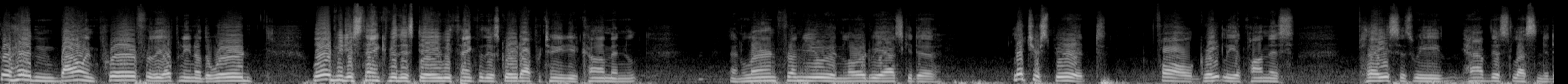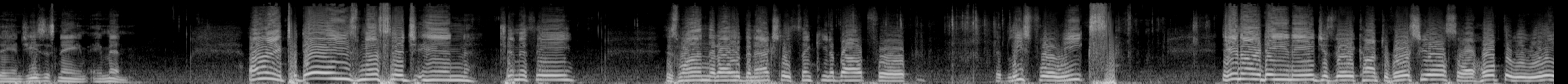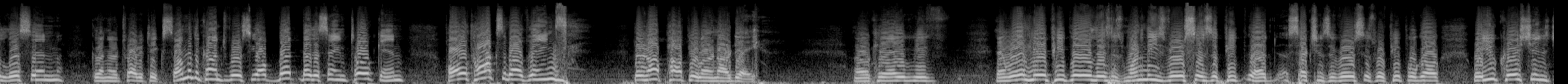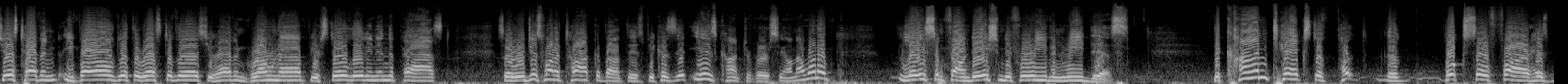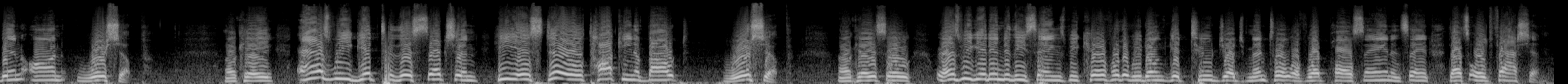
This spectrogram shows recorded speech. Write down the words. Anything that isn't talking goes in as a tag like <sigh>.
go ahead and bow in prayer for the opening of the word. Lord, we just thank you for this day. We thank you for this great opportunity to come and and learn from you. And Lord, we ask you to let your spirit fall greatly upon this place as we have this lesson today. In Jesus' name, amen. All right, today's message in Timothy is one that I have been actually thinking about for at least four weeks. In our day and age, is very controversial, so I hope that we really listen, because I'm going to try to take some of the controversy out, but by the same token, Paul talks about things <laughs> that are not popular in our day. Okay, we've and we'll hear people, this is one of these verses, of peop, uh, sections of verses where people go, well, you Christians just haven't evolved with the rest of us. You haven't grown up. You're still living in the past. So we just want to talk about this because it is controversial. And I want to lay some foundation before we even read this. The context of the book so far has been on worship. Okay? As we get to this section, he is still talking about worship. Okay, so as we get into these things, be careful that we don't get too judgmental of what Paul's saying and saying that's old fashioned.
